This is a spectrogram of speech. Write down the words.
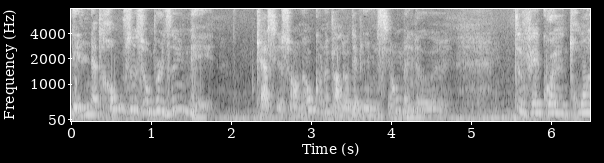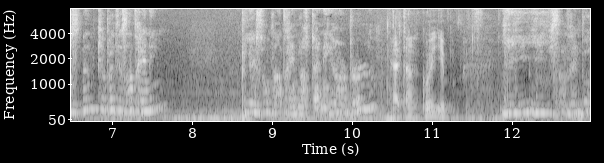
des lunettes roses, si on peut le dire, mais Cassius Ohno, qu'on a parlé au début de l'émission, ben là, euh, ça fait quoi, trois semaines qu'il n'a pas été s'entraîner? Puis là, ils sont en train de le retenir un peu, là. Attends, quoi? Il Il, s'entraîne pas.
